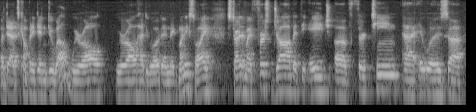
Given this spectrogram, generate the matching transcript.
my dad's company didn't do well. We were all we were all had to go out and make money. So I started my first job at the age of 13. Uh, it was uh,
